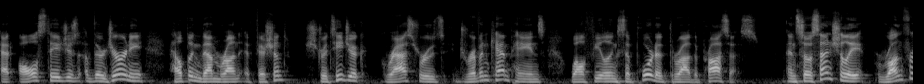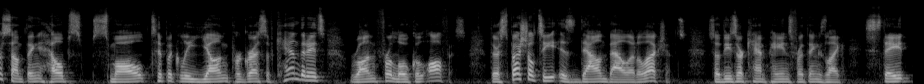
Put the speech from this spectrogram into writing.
at all stages of their journey, helping them run efficient, strategic, grassroots driven campaigns while feeling supported throughout the process. And so essentially, Run for Something helps small, typically young progressive candidates run for local office. Their specialty is down ballot elections. So these are campaigns for things like state,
